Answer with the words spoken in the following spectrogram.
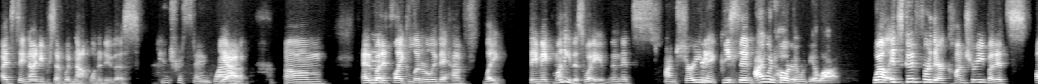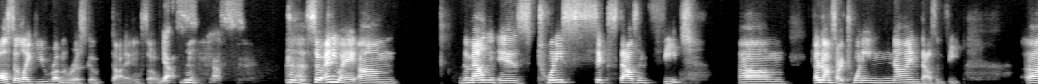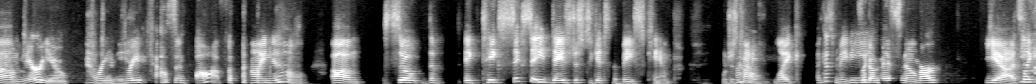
I'd say 90% would not want to do this. Interesting. Wow. Yeah. Um, and but Mm. it's like literally they have like they make money this way, and it's I'm sure you make decent. I would hope it would be a lot. Well, it's good for their country, but it's also like you run the risk of dying. So Yes. Yes. so anyway, um, the mountain is 26,000 feet. Um, oh no, I'm sorry, 29,000 feet. How Um, dare you? how Three three thousand off. I know. Um, so the it takes six to eight days just to get to the base camp, which is kind of Oh. like I guess maybe It's like a misnomer. yeah, it's like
